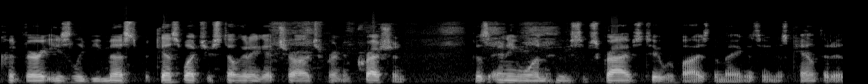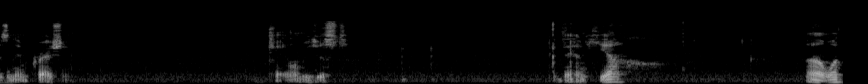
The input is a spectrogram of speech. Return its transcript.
could very easily be missed. But guess what? You're still going to get charged for an impression because anyone who subscribes to or buys the magazine is counted as an impression. Okay, let me just down here. Oh, what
